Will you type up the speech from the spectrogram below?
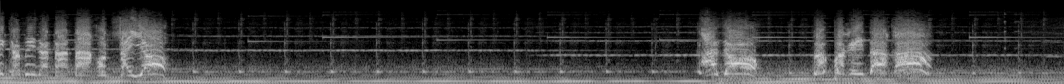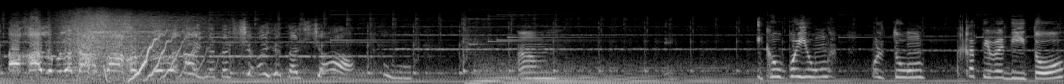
Hindi kami natatakot sa iyo! Ano? Magpakita ka! Akala mo na natatakot ka? Ayan na siya, ayan na siya! Um, ikaw ba yung multong nakatira dito?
